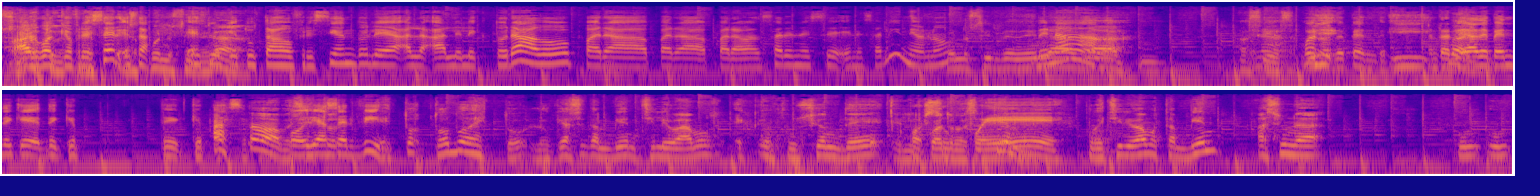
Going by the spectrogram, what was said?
supuesto, algo hay que ofrecer. O sea, no es lo que tú estás ofreciéndole al, al electorado para, para, para avanzar en, ese, en esa línea, ¿no? No sirve de, De nada. nada. Así Nada. es. Bueno, depende. y, en realidad bueno, depende que, de que, de que pase. No, pues Podría esto- servir. esto- todo esto, lo que hace también Chile Vamos, es en función del el Por 4 de supuesto. septiembre. Porque Chile Vamos también hace una. Un, un-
